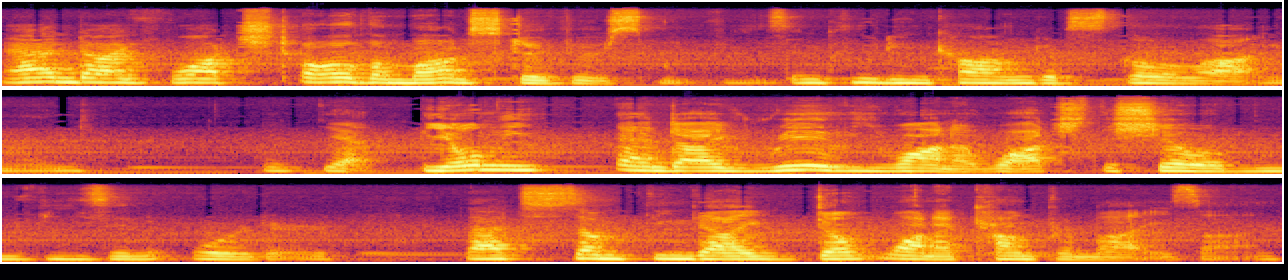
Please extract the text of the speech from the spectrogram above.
and I've watched all the MonsterVerse movies, including Kong of Skull Island. Yeah, the only. And I really want to watch the Showa movies in order. That's something I don't want to compromise on.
